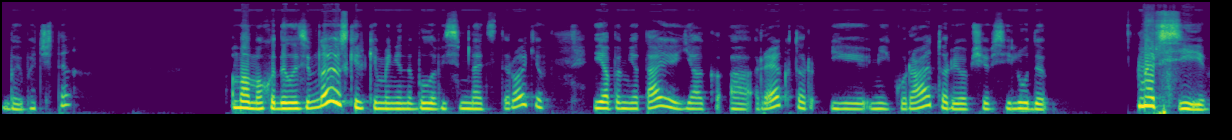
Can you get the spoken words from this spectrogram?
Вибачте. Мама ходила зі мною, оскільки мені не було 18 років. І я пам'ятаю, як ректор і мій куратор, і взагалі всі люди мерсі,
